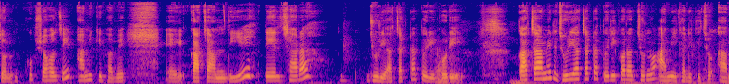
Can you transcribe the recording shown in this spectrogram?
চলুন খুব সহজেই আমি কীভাবে কাঁচা আম দিয়ে তেল ছাড়া ঝুরি আচারটা তৈরি করি। কাঁচা আমের ঝুরি আচারটা তৈরি করার জন্য আমি এখানে কিছু আম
